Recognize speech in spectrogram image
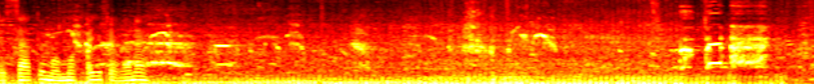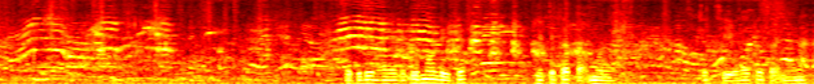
để xa tôi một một cái cho nó này cái điều này cái mô liệt chứ. Thì cái ta tạo mà chặt xỉu hay tôi tạo như này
